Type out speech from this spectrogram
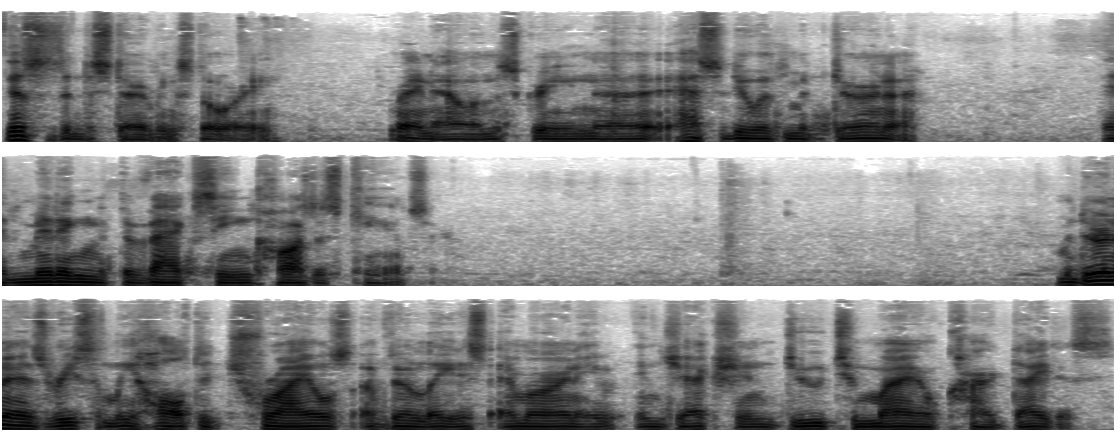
This is a disturbing story right now on the screen. Uh, it has to do with Moderna admitting that the vaccine causes cancer. Moderna has recently halted trials of their latest mRNA injection due to myocarditis.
